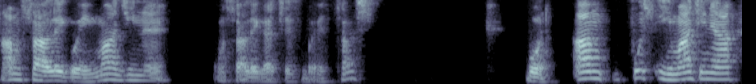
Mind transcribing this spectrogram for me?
am să aleg o imagine, o să aleg acest băiețaș. Bun, am pus imaginea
